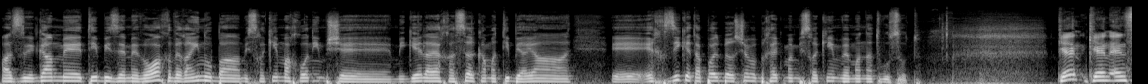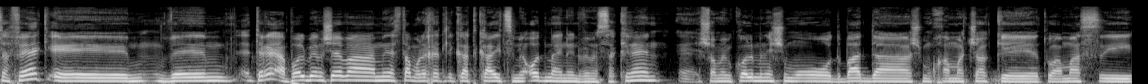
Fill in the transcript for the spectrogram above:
אז גם אה, טיבי זה מבורך, וראינו במשחקים האחרונים שמיגל היה חסר, כמה טיבי היה, אה, החזיק את הפועל באר שבע בחלק מהמשחקים ומנע תבוסות. כן, כן, אין ספק. אה, ותראה, הפועל באר שבע מן הסתם הולכת לקראת קיץ מאוד מעניין ומסקרן. אה, שומעים כל מיני שמועות, בדש, מוחמד שקר, טועמאסי.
